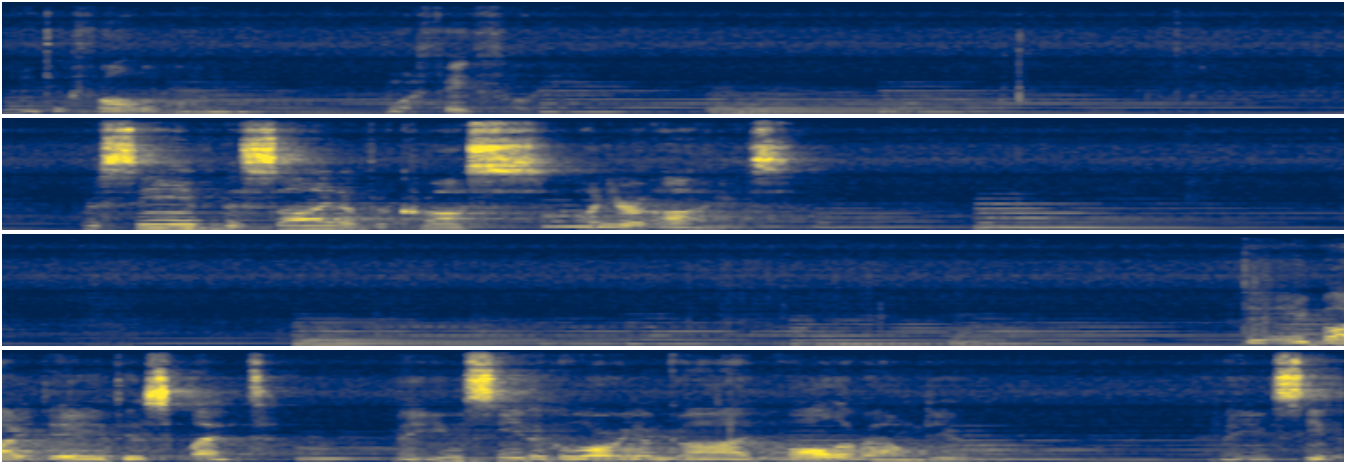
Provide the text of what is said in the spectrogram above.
and to follow Him more faithfully. Receive the sign of the cross on your eyes. Day by day this Lent, may you see the glory of God all around you. May you see the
